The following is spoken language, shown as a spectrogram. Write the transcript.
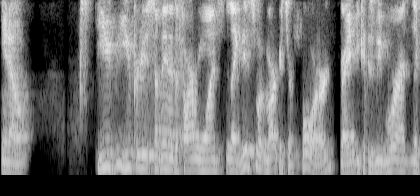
you know you you produce something that the farmer wants like this is what markets are for right because we weren't like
